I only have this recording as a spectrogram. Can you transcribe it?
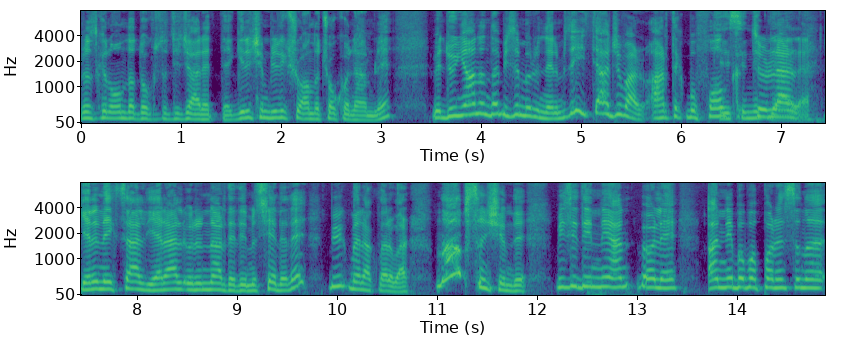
Rızkın onda dokuzu ticarette. Girişimcilik şu anda çok önemli. Ve dünyanın da bizim ürünlerimize ihtiyacı var. Artık bu folk Kesinlikle türler, öyle. geleneksel, yerel ürünler dediğimiz şeylere büyük merakları var. Ne yapsın şimdi? Bizi dinleyen böyle anne baba parasını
